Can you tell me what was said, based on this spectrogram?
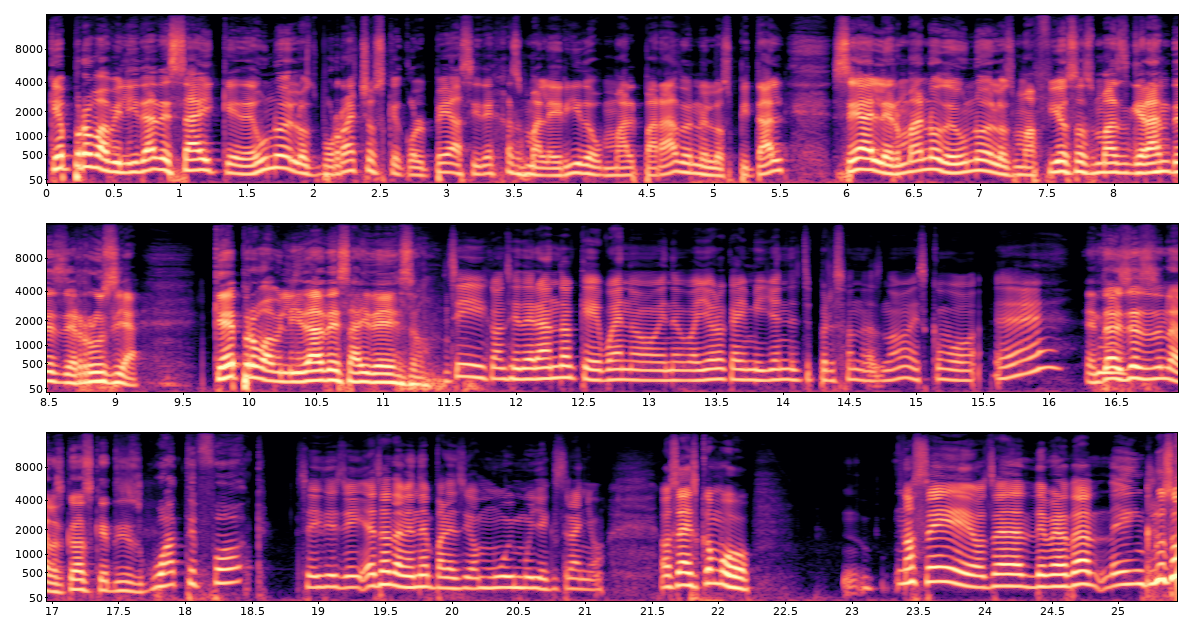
¿qué probabilidades hay que de uno de los borrachos que golpeas y dejas malherido, mal parado en el hospital, sea el hermano de uno de los mafiosos más grandes de Rusia? ¿Qué probabilidades hay de eso? Sí, considerando que, bueno, en Nueva York hay millones de personas, ¿no? Es como, ¿eh? Entonces esa es una de las cosas que dices, ¿what the fuck? Sí, sí, sí. Eso también me pareció muy, muy extraño. O sea, es como, no sé, o sea, de verdad, e incluso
